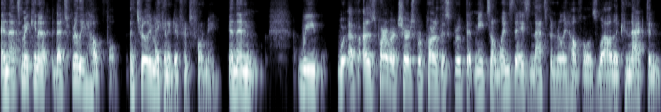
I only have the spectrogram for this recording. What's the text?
and that's making a that's really helpful that's really making a difference for me and then we as part of our church we're part of this group that meets on wednesdays and that's been really helpful as well to connect. And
